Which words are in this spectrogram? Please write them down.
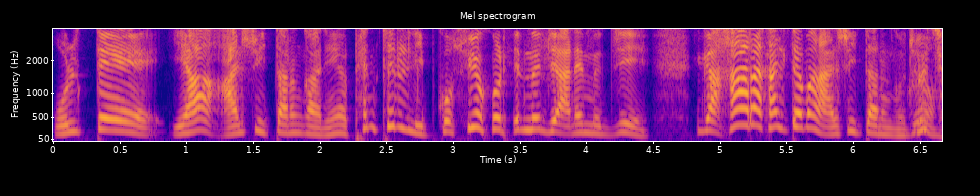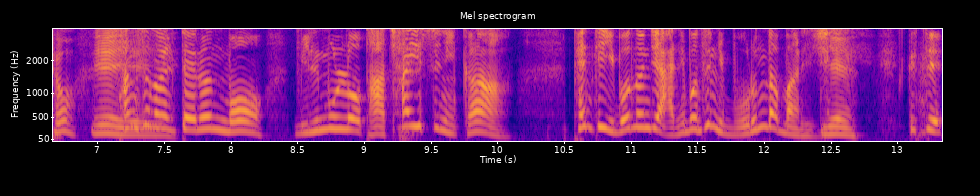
올 때야 알 수 있다는 거 아니에요? 팬티를 입고 수영을 했는지 안 했는지. 그러니까 하락할 때만 알 수 있다는 거죠. 그렇죠. 예, 예 상승할 예, 예. 때는 뭐 밀물로 다 차 있으니까 팬티 입었는지 안 입었는지 모른단 말이지. 예. 근데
